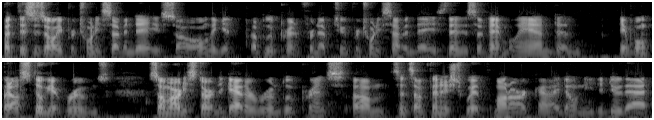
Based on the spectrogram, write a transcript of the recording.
but this is only for 27 days, so I'll only get a blueprint for Neptune for 27 days. Then this event will end and it won't, but I'll still get Roons. So I'm already starting to gather Roon blueprints um, since I'm finished with Monarch and I don't need to do that.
